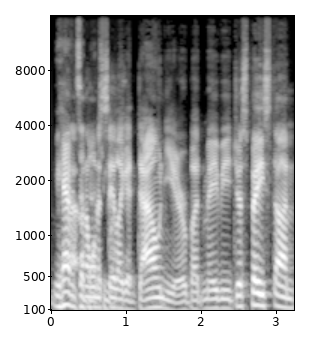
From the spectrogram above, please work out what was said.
We haven't I don't want to say much. like a down year, but maybe just based on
